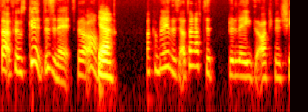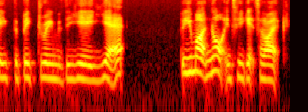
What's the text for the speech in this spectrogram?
that feels good, doesn't it? like, oh, yeah, I can believe this. I don't have to believe that I can achieve the big dream of the year yet, but you might not until you get to like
